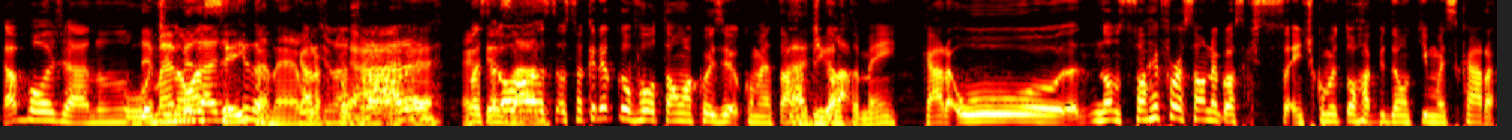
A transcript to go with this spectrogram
acabou já, não, não tem mais não amizade aceita, né? O cara ficou bravo, é. É Mas pesado. ó, eu só queria que eu voltar uma coisa e comentar Ah, rapidão lá. também. Cara, o. Não, só reforçar um negócio que a gente comentou rapidão aqui, mas, cara,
